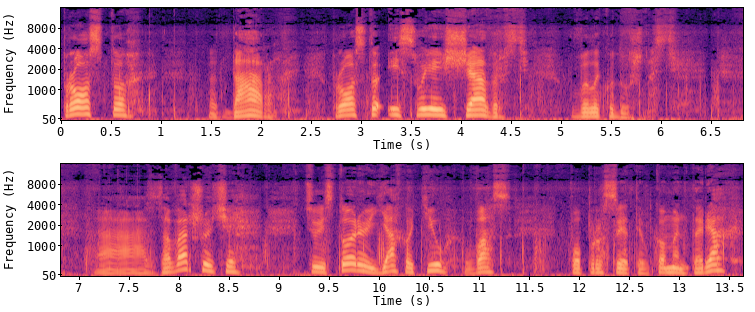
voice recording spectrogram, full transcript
просто даром, просто із своєї щедрості, великодушності. А, завершуючи цю історію, я хотів вас попросити в коментарях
